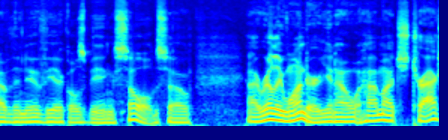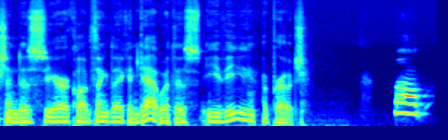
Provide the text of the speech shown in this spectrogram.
of the new vehicles being sold. So, I really wonder, you know, how much traction does Sierra Club think they can get with this EV approach? Well,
